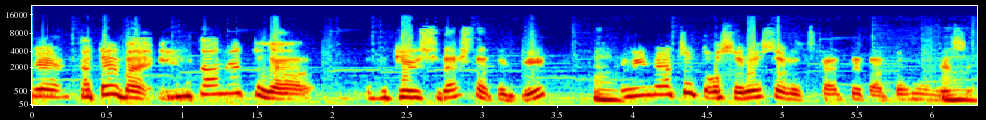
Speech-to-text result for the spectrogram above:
で、例えばインターネットが普及しだした時、うんみんなちょっと恐る恐る使ってたと思うんですよ。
